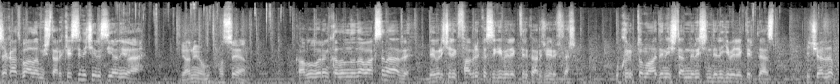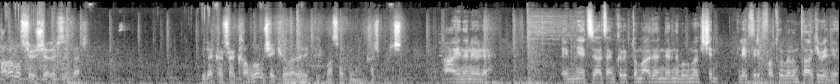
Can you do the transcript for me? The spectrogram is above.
Kaçakat bağlamışlar. Kesin içerisi yanıyor ha. Yanıyor mu? Nasıl yani? Kabloların kalınlığına baksana abi. Demir çelik fabrikası gibi elektrik harcıyor herifler. Bu kripto madeni işlemleri için deli gibi elektrik lazım. İçeride para basıyor şerefsizler. Bir de kaçak kablo mu çekiyorlar elektrik masrafından kaçmak için? Aynen öyle. Emniyet zaten kripto madenlerini bulmak için elektrik faturalarını takip ediyor.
